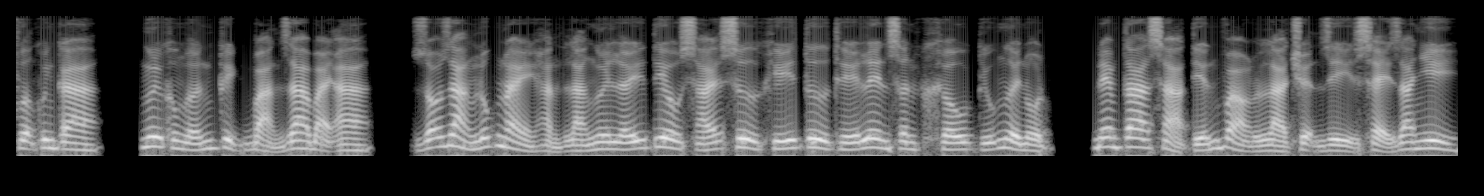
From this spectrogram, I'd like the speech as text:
Phượng Khuynh ca, ngươi không ấn kịch bản ra bài A, rõ ràng lúc này hẳn là ngươi lấy tiêu sái sư khí tư thế lên sân khấu cứu người nột, đem ta xả tiến vào là chuyện gì xảy ra nhi.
